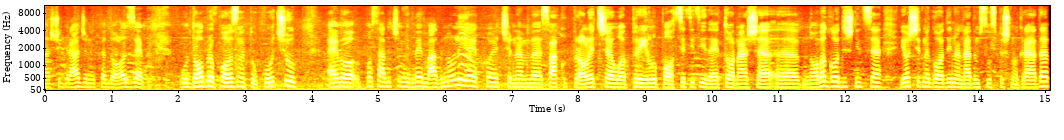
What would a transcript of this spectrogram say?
naši građani kad dolaze u dobro poznatu kuću, evo posadit ćemo i dve magnolije koje će nam svakog proleća u aprilu podsjetiti da je to naša nova godišnjica, još jedna godina, nadam se, uspešnog rada.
